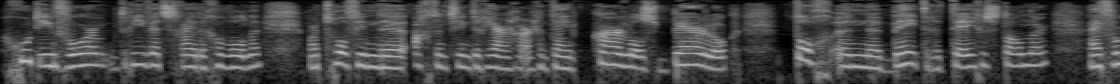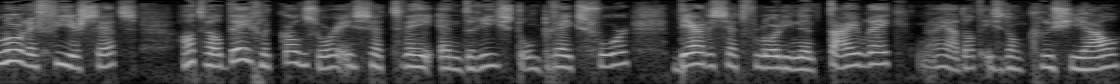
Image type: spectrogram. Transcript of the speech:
goed in vorm, drie wedstrijden gewonnen. Maar trof in de 28-jarige Argentijn Carlos Berlok toch een betere tegenstander. Hij verloor in vier sets. Had wel degelijk kans hoor. In set 2 en 3 stond breaks voor. Derde set verloor hij een tiebreak. Nou ja, dat is dan cruciaal.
